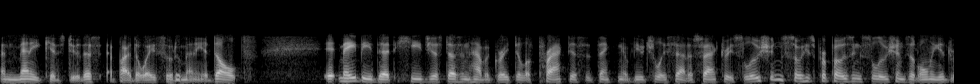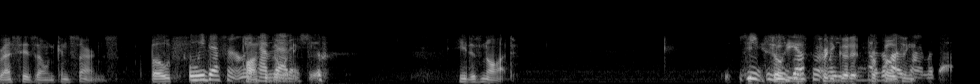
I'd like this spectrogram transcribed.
and many kids do this, by the way, so do many adults it may be that he just doesn't have a great deal of practice at thinking of mutually satisfactory solutions, so he's proposing solutions that only address his own concerns. Both We definitely have that issue. he does not. He, So he he is pretty good at proposing- a hard time with that.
